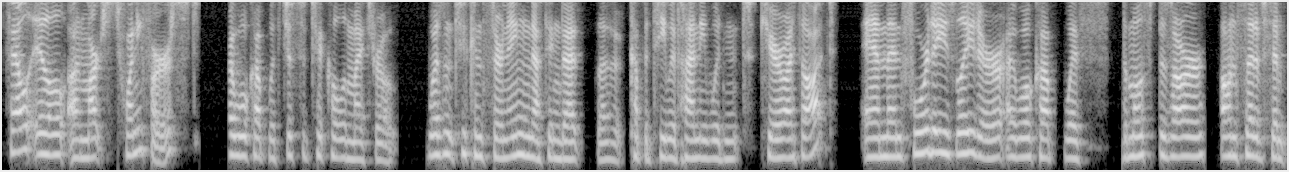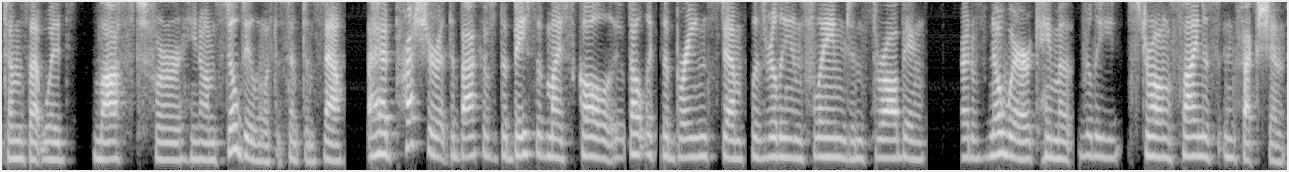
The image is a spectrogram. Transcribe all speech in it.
Fell ill on March 21st. I woke up with just a tickle in my throat. Wasn't too concerning, nothing that a cup of tea with honey wouldn't cure, I thought. And then four days later, I woke up with the most bizarre onset of symptoms that would last for, you know, I'm still dealing with the symptoms now. I had pressure at the back of the base of my skull. It felt like the brain stem was really inflamed and throbbing. Out of nowhere came a really strong sinus infection.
